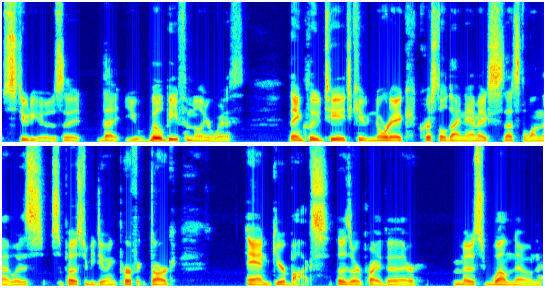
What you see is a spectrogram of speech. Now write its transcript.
studios that, that you will be familiar with. They include THQ Nordic, Crystal Dynamics, that's the one that was supposed to be doing Perfect Dark, and Gearbox. Those are probably their most well known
